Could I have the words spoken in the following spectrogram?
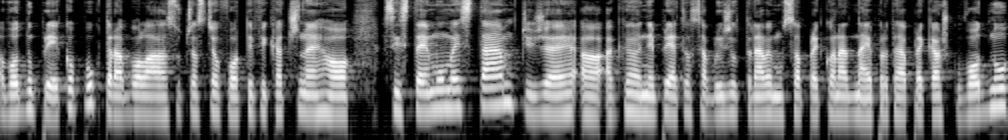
vodnú priekopu, ktorá bola súčasťou fortifikačného systému mesta, čiže ak nepriateľ sa blížil k Trnave, práve musel prekonať najprv teda prekážku vodnú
